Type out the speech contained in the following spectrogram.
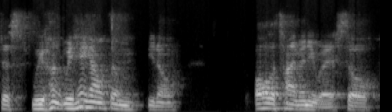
just, we, we hang out with them, you know, all the time anyway. So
